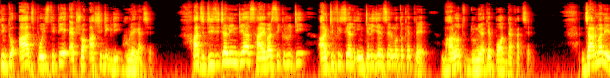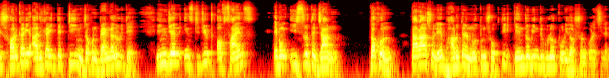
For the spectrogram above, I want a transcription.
কিন্তু আজ পরিস্থিতি একশো আশি ডিগ্রি ঘুরে গেছে। আজ digital India, cyber security, artificial ইন্টেলিজেন্সের মতো ক্ষেত্রে ভারত দুনিয়াকে পথ দেখাচ্ছে। জার্মানির সরকারি আধিকারিকদের টিম যখন বেঙ্গালুরুতে ইন্ডিয়ান ইনস্টিটিউট অফ সায়েন্স এবং ইসরোতে যান তখন তারা আসলে ভারতের নতুন শক্তির কেন্দ্রবিন্দুগুলো পরিদর্শন করেছিলেন।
